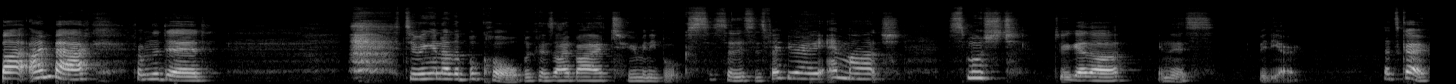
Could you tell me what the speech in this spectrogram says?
But I'm back from the dead doing another book haul because I buy too many books. So this is February and March smooshed together in this video. Let's go.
